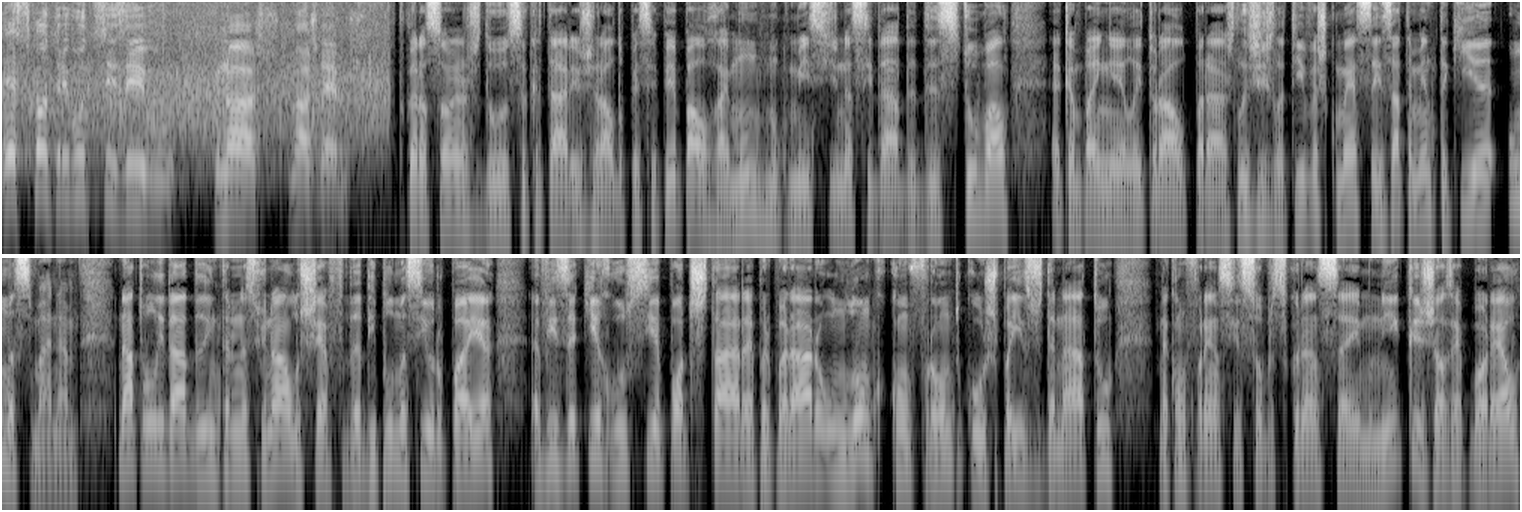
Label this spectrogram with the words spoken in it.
esse contributo decisivo que nós, que nós demos. Declarações do secretário-geral do PCP, Paulo Raimundo, no comício na cidade de Setúbal. A campanha eleitoral para as legislativas começa exatamente daqui a uma semana. Na atualidade internacional, o chefe da diplomacia europeia avisa que a Rússia pode estar a preparar um longo confronto com os países da NATO. Na conferência sobre segurança em Munique, Josep Borrell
